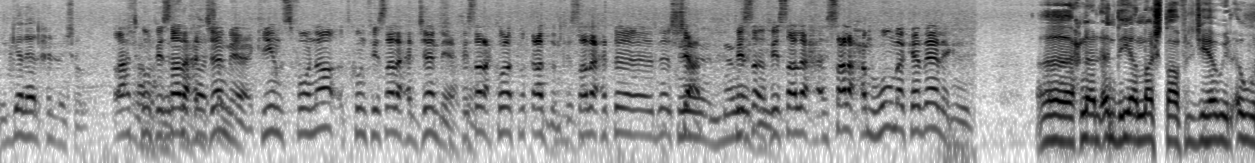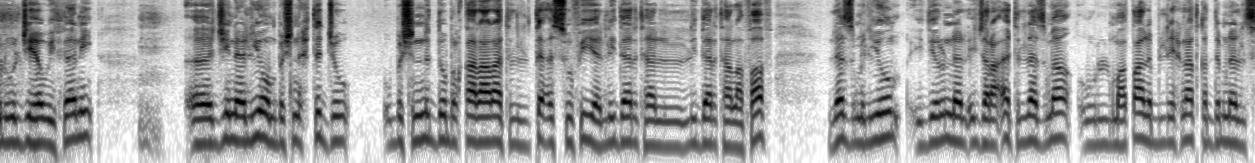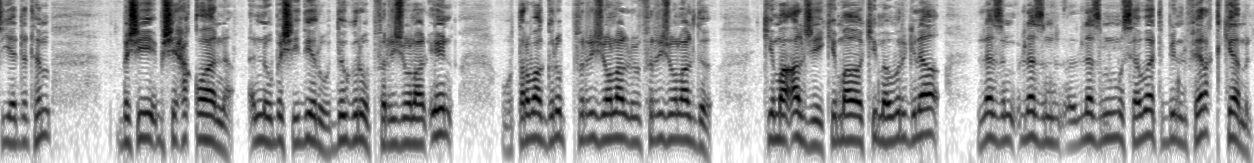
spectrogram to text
يلقى لها الحل إن شاء الله. راح تكون في صالح الجميع. كي ينصفونا تكون في صالح الجميع في صالح كرة القدم في صالح الشعب في في صالح صالحهم هما كذلك. آه، إحنا الأندية الناشطة في الجهوي الأول والجهوي الثاني. آه، جينا اليوم باش نحتجوا وباش ندوا بالقرارات التأسفية اللي دارتها اللي دارتها la FAF. لازم اليوم يديروا لنا الإجراءات اللازمة والمطالب اللي إحنا تقدمنا لسيادتهم باش باش يحقوها لنا. إنه باش يديروا deux groupes في ال régionale 1 و trois groupes في ال régionale في ال régionale 2 كيما ألجي كيما كيما ورقلة لازم لازم لازم المساواة بين الفرق كامل.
